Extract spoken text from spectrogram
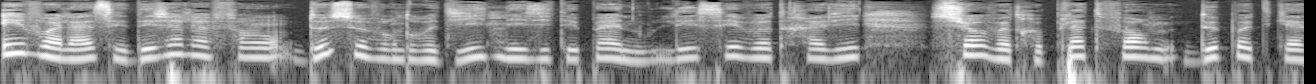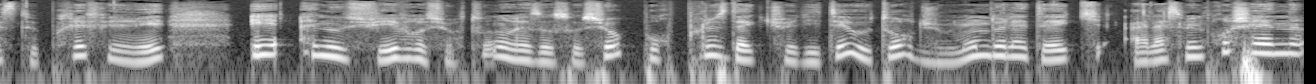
Et voilà, c'est déjà la fin de ce vendredi. N'hésitez pas à nous laisser votre avis sur votre plateforme de podcast préférée et à nous suivre sur tous nos réseaux sociaux pour plus d'actualités autour du monde de la tech. À la semaine prochaine!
